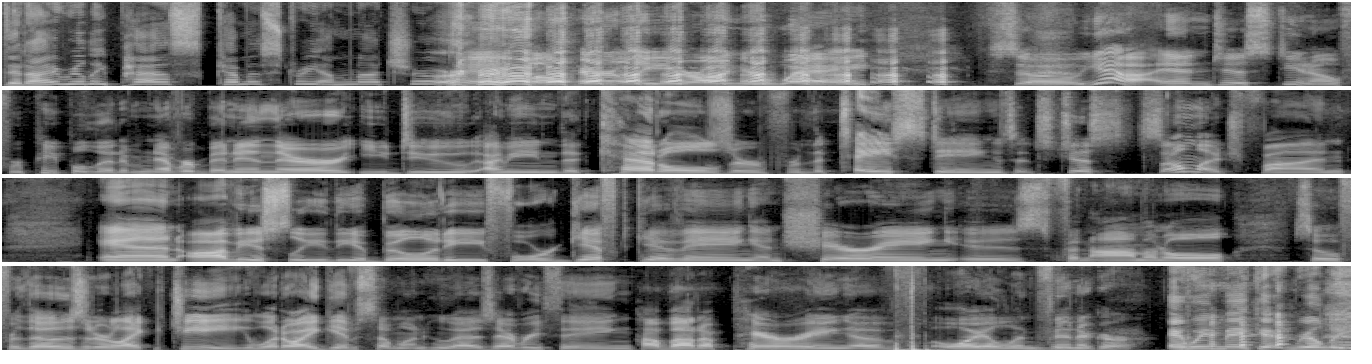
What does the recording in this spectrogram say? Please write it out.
did I really pass chemistry? I'm not sure. Okay, well, apparently you're on your way. So yeah, and just you know, for people that have never been in there, you do. I mean, the kettles are for the tastings. It's just so much fun, and obviously the ability for gift giving and sharing is phenomenal. So for those that are like, gee, what do I give someone who has everything? How about a pairing of oil and vinegar? and we make it really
